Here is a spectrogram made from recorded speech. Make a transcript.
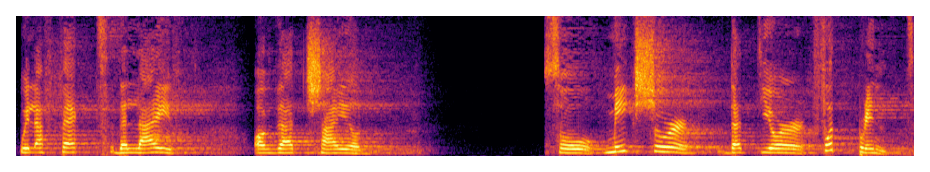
will affect the life of that child. So make sure that your footprint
